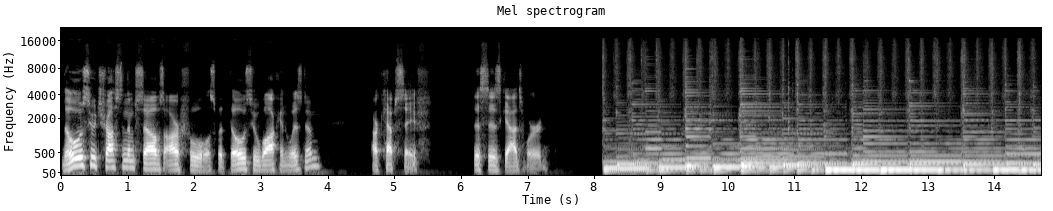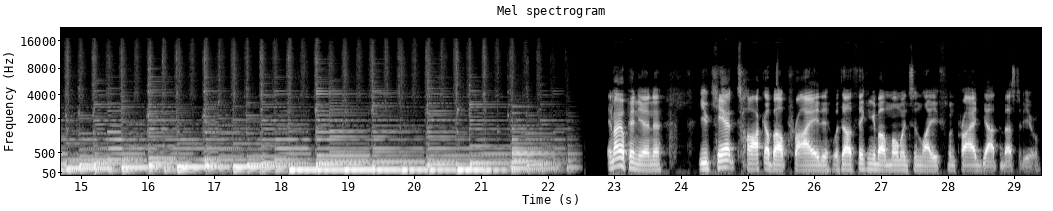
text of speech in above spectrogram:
Those who trust in themselves are fools, but those who walk in wisdom are kept safe. This is God's word. In my opinion, you can't talk about pride without thinking about moments in life when pride got the best of you.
